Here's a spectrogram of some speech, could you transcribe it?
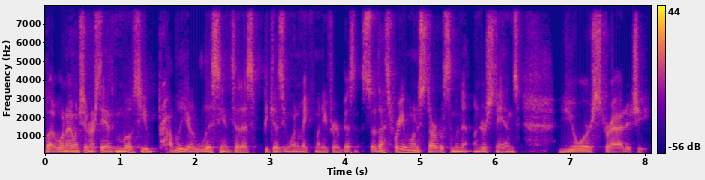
But what I want you to understand is most of you probably are listening to this because you want to make money for your business. So that's where you want to start with someone that understands your strategy,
